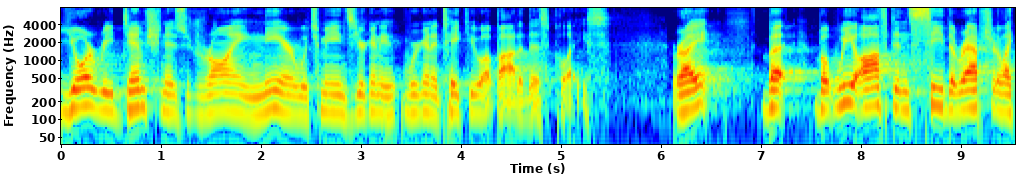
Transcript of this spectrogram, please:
your redemption is drawing near, which means you're gonna, we're going to take you up out of this place, right? But but we often see the rapture like,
